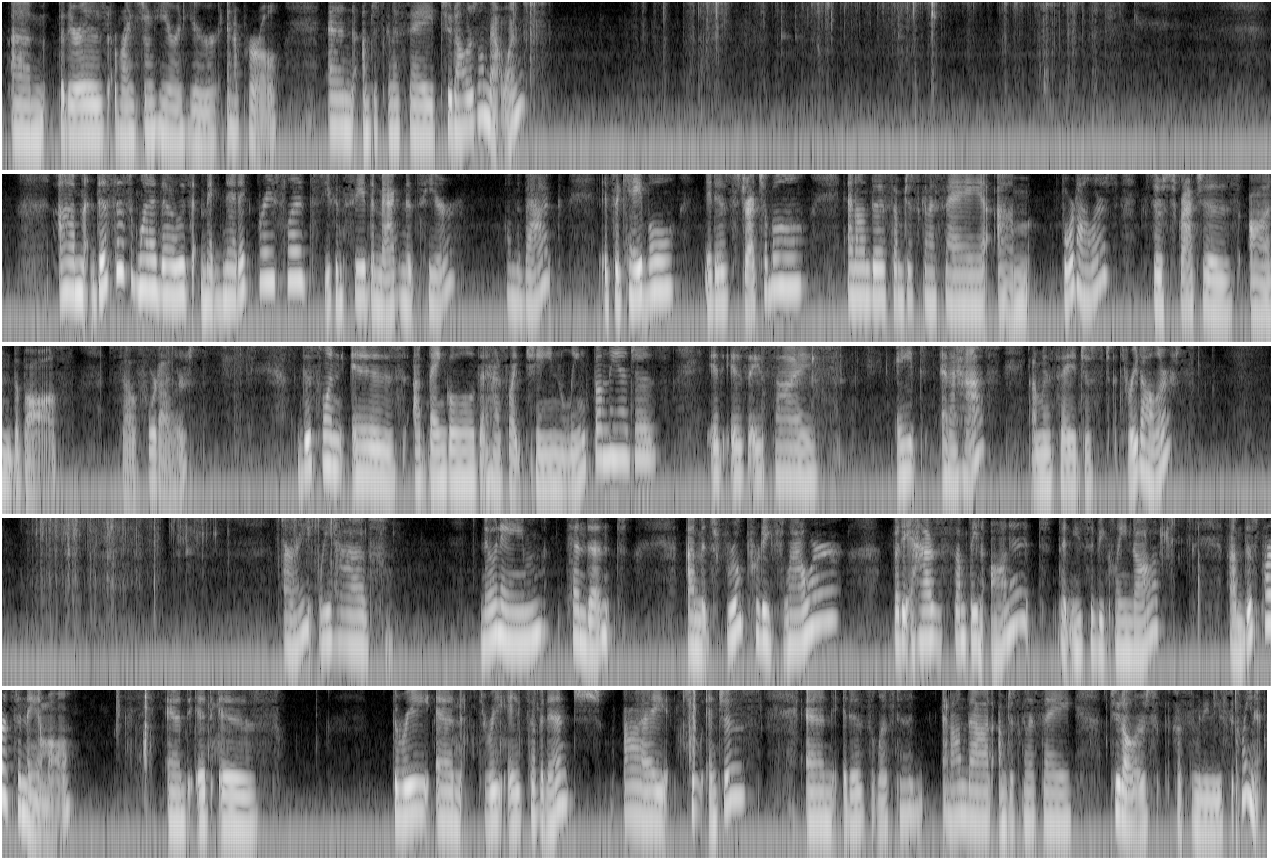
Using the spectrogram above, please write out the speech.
Um, but there is a rhinestone here and here and a pearl. And I'm just going to say $2 on that one. Um, this is one of those magnetic bracelets. You can see the magnets here on the back. It's a cable. It is stretchable. And on this, I'm just going to say um, $4 because there's scratches on the balls. So $4. This one is a bangle that has like chain length on the edges. It is a size eight and a half. I'm going to say just $3. All right, we have no name pendant. Um, it's real pretty flower, but it has something on it that needs to be cleaned off. Um, this part's enamel, and it is three and three eighths of an inch by two inches and it is lifted. And on that, I'm just going to say $2 because somebody needs to clean it.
